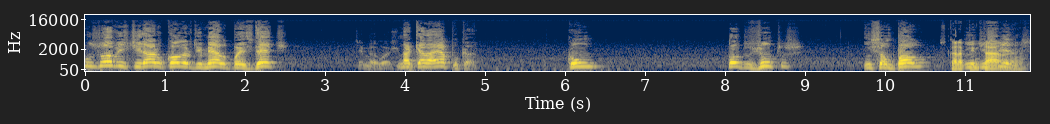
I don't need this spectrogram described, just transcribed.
Os jovens tiraram o Collor de Mello, presidente, naquela época, com todos juntos em São Paulo, Os caras em pintaram, desfiles, né?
